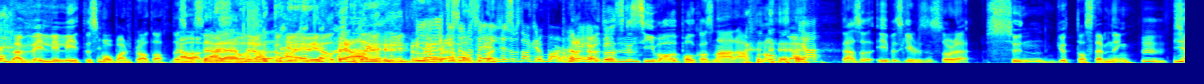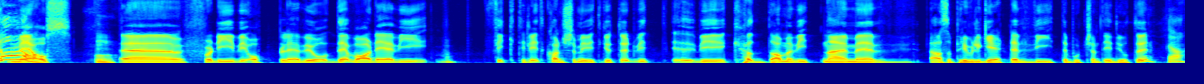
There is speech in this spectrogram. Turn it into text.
Det er veldig lite småbarnsprat, da. Det Ja, skal det er det. Ja, dere er Ja, det er- er Vi er ikke sånne foreldre som snakker om barna våre hele tiden. jeg skal si hva podkasten her er for noe. Ja. Det er altså, I beskrivelsen står det 'sunn guttastemning' mm. med oss. Mm. Eh, fordi vi opplever jo Det var det vi fikk til litt, kanskje med hvite gutter. Vi, eh, vi kødda med, hvite, nei, med altså privilegerte, hvite, bortskjemte idioter. Ja.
